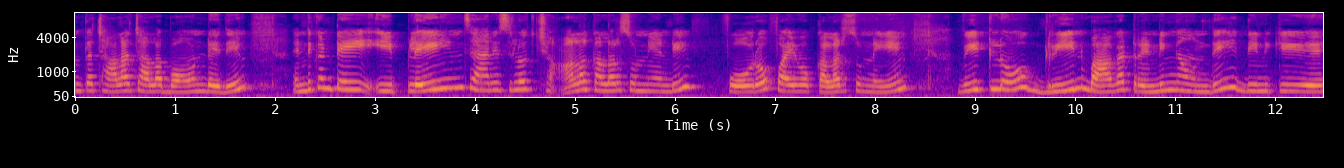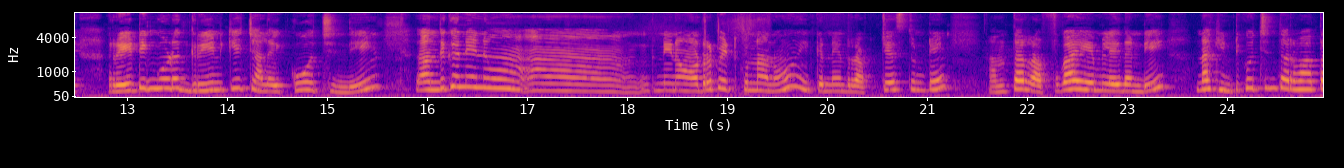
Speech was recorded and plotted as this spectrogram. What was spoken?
ఇంకా చాలా చాలా బాగుండేది. ఎందుకంటే ఈ ప్లెయిన్ శారీస్లో చాలా కలర్స్ ఉన్నాయండి. ఫోర్ ఫైవ్ కలర్స్ ఉన్నాయి. వీటిలో గ్రీన్ బాగా ట్రెండింగ్గా ఉంది. దీనికి రేటింగ్ కూడా గ్రీన్కి చాలా ఎక్కువ వచ్చింది. అందుకే నేను నేను ఆర్డర్ పెట్టుకున్నాను. ఇక్కడ నేను రఫ్ చేస్తుంటే అంత రఫ్గా ఏం లేదండి. నాకు ఇంటికి వచ్చిన తర్వాత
